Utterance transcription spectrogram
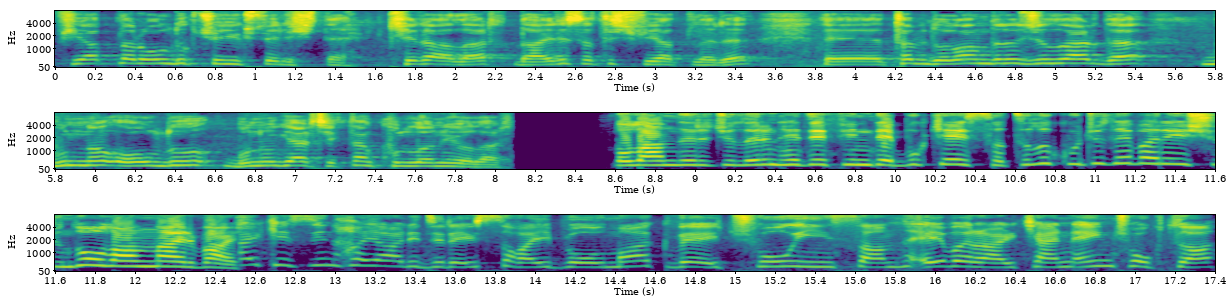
Fiyatlar oldukça yükselişte. Kiralar, daire satış fiyatları. Ee, tabii dolandırıcılar da bunu olduğu bunu gerçekten kullanıyorlar. Dolandırıcıların hedefinde bu kez satılık ucuz ev arayışında olanlar var. Herkesin hayalidir ev sahibi olmak ve çoğu insan ev ararken en çok da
